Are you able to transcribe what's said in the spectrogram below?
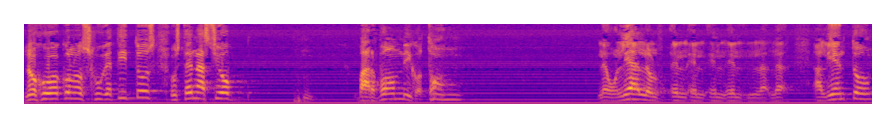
no jugó con los juguetitos, usted nació barbón, bigotón, le olía el, aliento.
